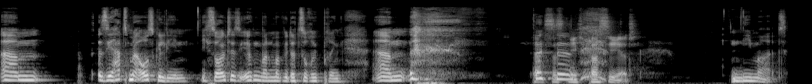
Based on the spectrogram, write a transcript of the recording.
Ähm, sie hat es mir ausgeliehen. Ich sollte es irgendwann mal wieder zurückbringen. Ähm, Das ist nicht passiert. Niemals.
